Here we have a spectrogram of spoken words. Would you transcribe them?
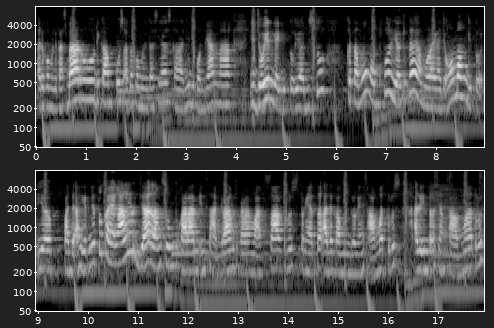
ada komunitas baru di kampus atau komunitasnya skalanya di Pontianak ya join kayak gitu. Ya habis itu ketemu ngumpul ya kita yang mulai ngajak ngomong gitu. Ya pada akhirnya tuh kayak ngalir ja. Langsung tukaran Instagram tukaran WhatsApp terus ternyata ada common ground yang sama terus ada interest yang sama terus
